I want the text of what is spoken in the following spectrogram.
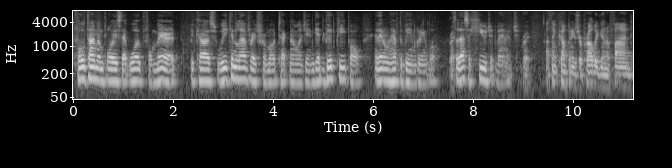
full-time employees that work for merit because we can leverage remote technology and get good people and they don't have to be in Greenville. Right. So that's a huge advantage. Right. I think companies are probably going to find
